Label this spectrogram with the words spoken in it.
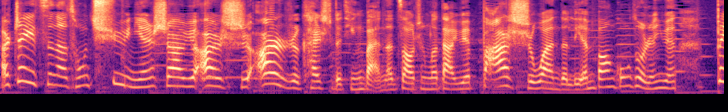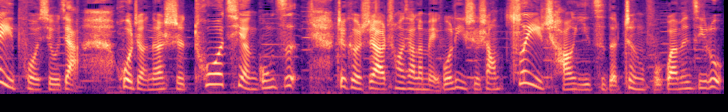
而这一次呢，从去年十二月二十二日开始的停摆呢，造成了大约八十万的联邦工作人员。被迫休假，或者呢是拖欠工资，这可是啊创下了美国历史上最长一次的政府关门记录。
